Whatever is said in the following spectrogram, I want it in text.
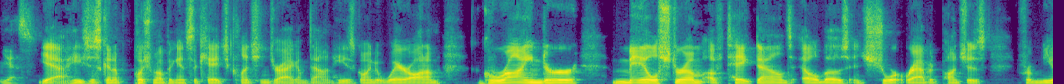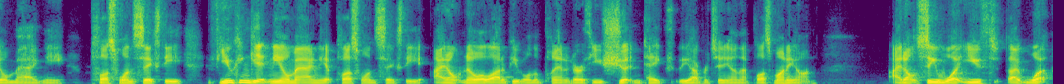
Yes. Yeah, he's just going to push him up against the cage, clinch and drag him down. He's going to wear on him grinder maelstrom of takedowns, elbows, and short rapid punches from Neil Magny. Plus 160. If you can get Neil Magny at plus 160, I don't know a lot of people on the planet Earth you shouldn't take the opportunity on that plus money on. I don't see what you th- what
